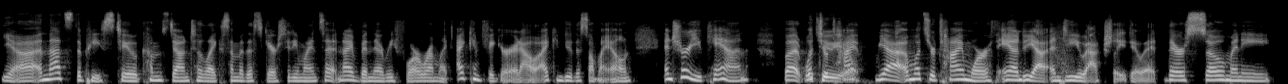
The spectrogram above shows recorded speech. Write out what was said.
Yeah. And that's the piece too. It comes down to like some of the scarcity mindset. And I've been there before where I'm like, I can figure it out. I can do this on my own. And sure, you can, but what's your time? You? Yeah. And what's your time worth? And yeah. And do you actually do it? There's so many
